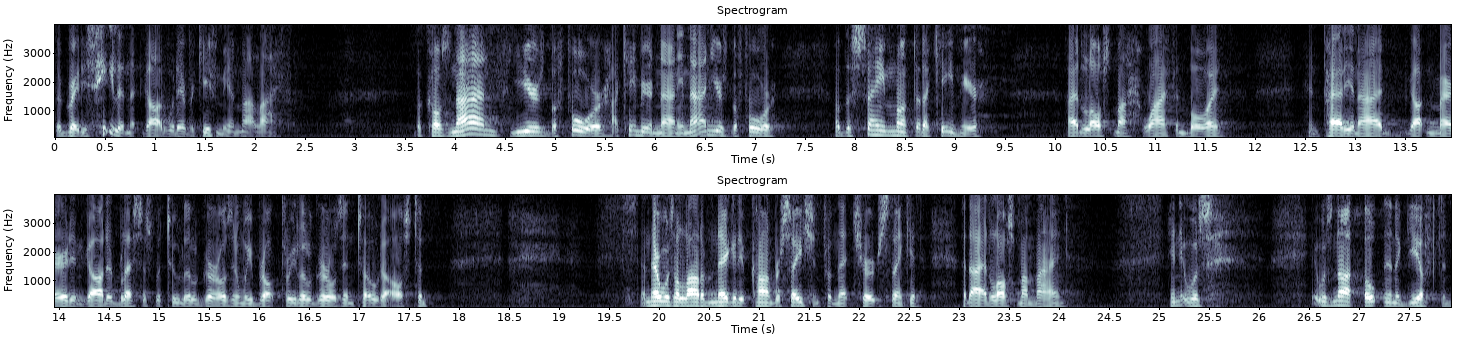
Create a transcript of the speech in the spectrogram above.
the greatest healing that God would ever give me in my life. Because nine years before, I came here in 99 years before, of the same month that I came here, I had lost my wife and boy. And Patty and I had gotten married, and God had blessed us with two little girls, and we brought three little girls in tow to Austin. And there was a lot of negative conversation from that church thinking that I had lost my mind. And it was, it was not opening a gift and,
